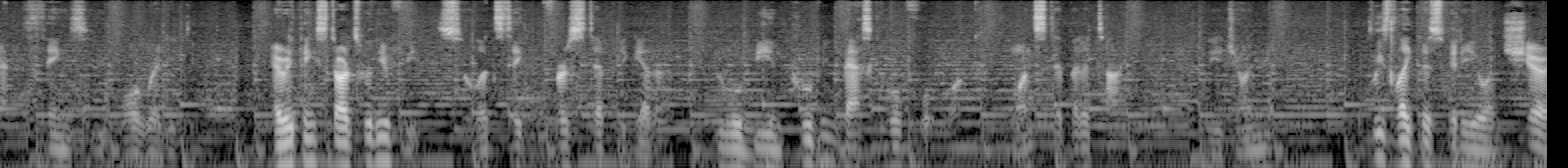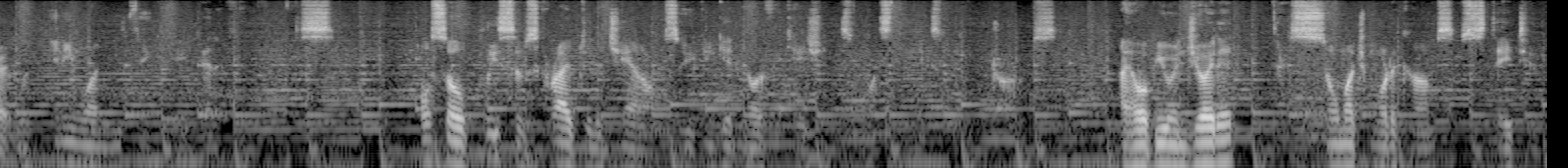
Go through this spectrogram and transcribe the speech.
at the things you already do. Everything starts with your feet, so let's take the first step together. We will be improving basketball footwork one step at a time. Will you join me? Please like this video and share it with anyone you think may benefit from this. Also, please subscribe to the channel so you can get notifications once the next video drops. I hope you enjoyed it. There's so much more to come, so stay tuned.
